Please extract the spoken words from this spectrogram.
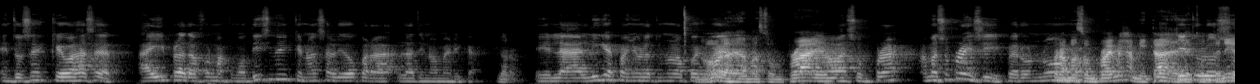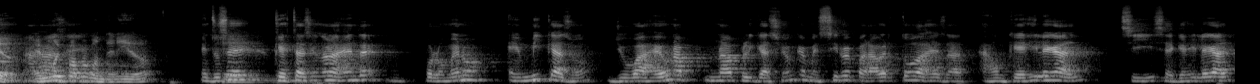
Entonces, ¿qué vas a hacer? Hay plataformas como Disney que no han salido para Latinoamérica. Claro. Eh, la Liga Española tú no la puedes No, ver. la de Amazon Prime. Amazon Prime. Amazon Prime sí, pero no. Pero Amazon Prime es la mitad del contenido. son- es ajá, muy sí. poco contenido. Entonces, Eh, ¿qué está haciendo la gente? Por lo menos en mi caso, yo bajé una, una aplicación que me sirve para ver todas esas, aunque es ilegal, sí, sé que es ilegal,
